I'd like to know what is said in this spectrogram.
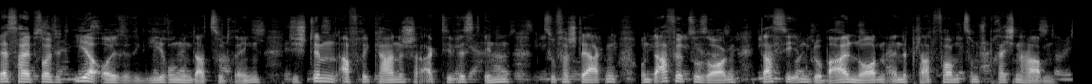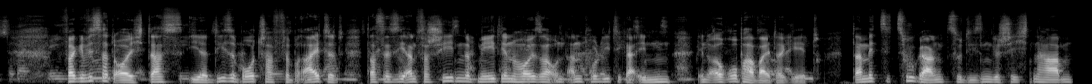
Deshalb solltet ihr eure Regierungen dazu drängen, die Stimmen afrikanischer AktivistInnen zu verstärken und dafür zu sorgen, dass sie im globalen Norden eine Plattform zum Sprechen haben. Vergewissert euch, dass ihr diese Botschaft verbreitet, dass ihr sie an verschiedene Medienhäuser und an PolitikerInnen in Europa weitergebt, damit sie Zugang zu diesen Geschichten haben,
